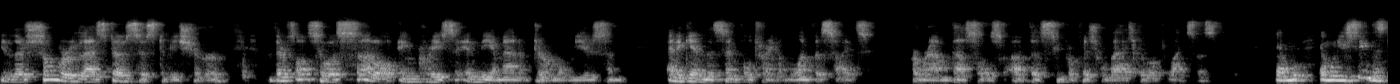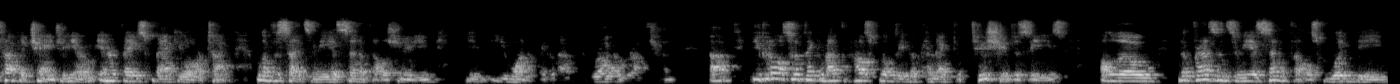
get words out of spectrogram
you know, there's some elastosis to be sure. But there's also a subtle increase in the amount of dermal mucin. And again, this infiltrate of lymphocytes around vessels of the superficial vascular plexus. And, and when you see this type of change, you know, interface macular type, lymphocytes and eosinophils, you know, you, you, you want to think about drug eruption. Uh, you could also think about the possibility of a connective tissue disease, although the presence of eosinophils would be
